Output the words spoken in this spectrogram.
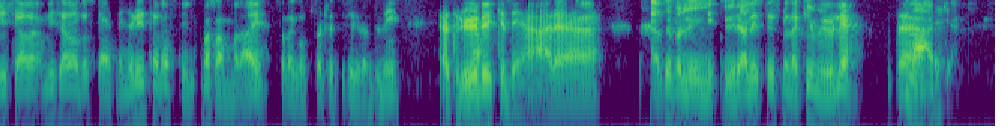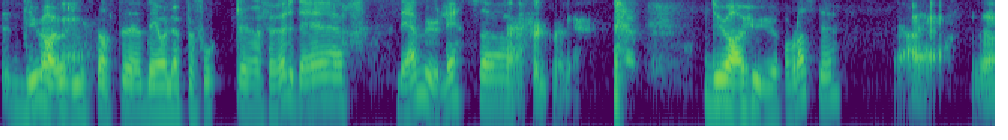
hvis jeg, hvis jeg hadde startnummer dit, så hadde jeg stilt meg sammen med deg. Så hadde jeg gått for 34,59. Jeg tror ikke det er eh, Det er selvfølgelig litt urealistisk, men det er ikke umulig. Det er Nei. Ikke. Du har jo vist at eh, det å løpe fort uh, før, det, det, er mulig. Så Det er fullt mulig. du har huet på plass, du. Ja, ja, ja. Det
